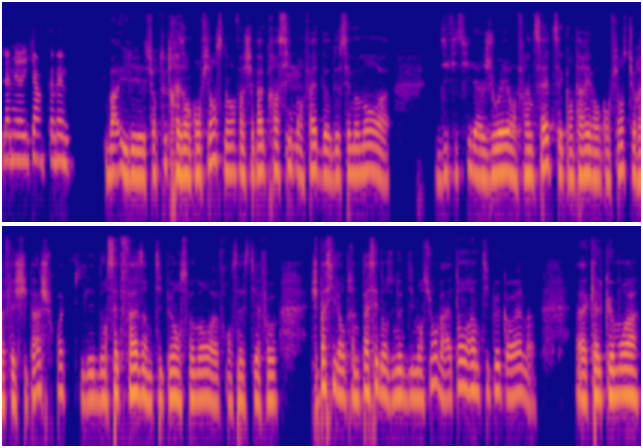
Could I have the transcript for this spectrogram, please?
l'Américain, quand même. Bah, il est surtout très en confiance, non? Enfin, je sais pas le principe mmh. en fait de, ces moments euh, difficiles à jouer en fin de set, c'est quand tu arrives en confiance, tu réfléchis pas. Je crois qu'il est dans cette phase un petit peu en ce moment, euh, Frances Tiafo. Je sais pas s'il est en train de passer dans une autre dimension. On va attendre un petit peu quand même euh, quelques mois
